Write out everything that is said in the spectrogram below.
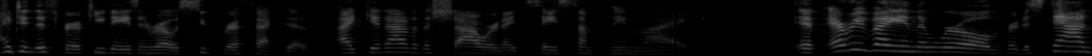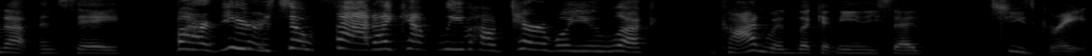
I did this for a few days in a row. It was super effective. I'd get out of the shower and I'd say something like, if everybody in the world were to stand up and say, Barb, you're so fat. I can't believe how terrible you look. God would look at me and he said, She's great.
